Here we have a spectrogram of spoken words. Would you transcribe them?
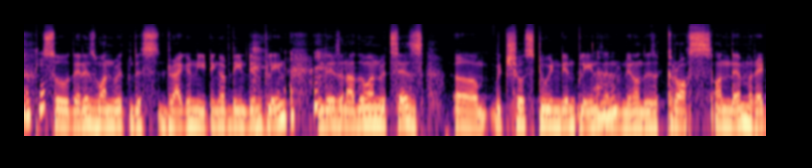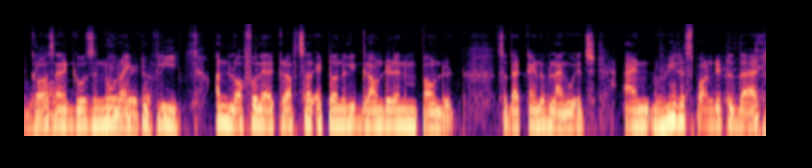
okay. So there is one with this dragon eating up the Indian plane, and there's another one which says, um, which shows two Indian planes, Uh-huh. and you know there's a cross on them, red cross, Wow. and it goes no right to Innovative. flee. Unlawful aircrafts are eternally grounded and impounded. So that kind of language, and we responded to that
